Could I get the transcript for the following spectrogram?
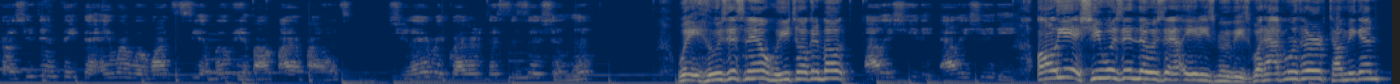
because she didn't think that anyone would want to see a movie about fire pilots. She later regretted this decision. Wait, who is this now? Who are you talking about? Ally Sheedy. Ally Sheedy. Oh yeah, she was in those uh, '80s movies. What happened with her? Tell me again.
